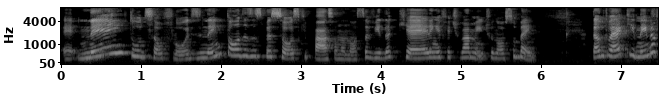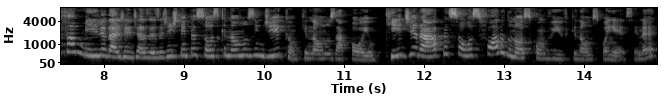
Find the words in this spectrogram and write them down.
é, nem tudo são flores e nem todas as pessoas que passam na nossa vida querem efetivamente o nosso bem. Tanto é que nem na família da gente, às vezes, a gente tem pessoas que não nos indicam, que não nos apoiam, que dirá pessoas fora do nosso convívio que não nos conhecem, né?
